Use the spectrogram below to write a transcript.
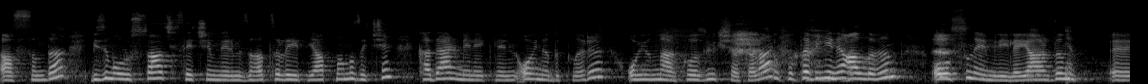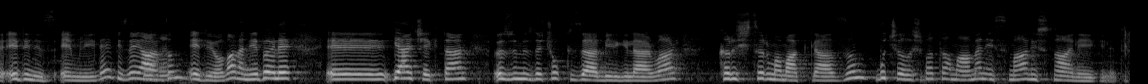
aslında bizim o ruhsal seçimlerimizi hatırlayıp yapmamız için kader meleklerinin oynadıkları oyunlar, kozmik şakalar. Tabii yine Allah'ın olsun emriyle yardım e, ediniz emriyle bize yardım ediyorlar. Hani böyle e, gerçekten özümüzde çok güzel bilgiler var. Karıştırmamak lazım. Bu çalışma tamamen Esma Hüsna ile ilgilidir.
